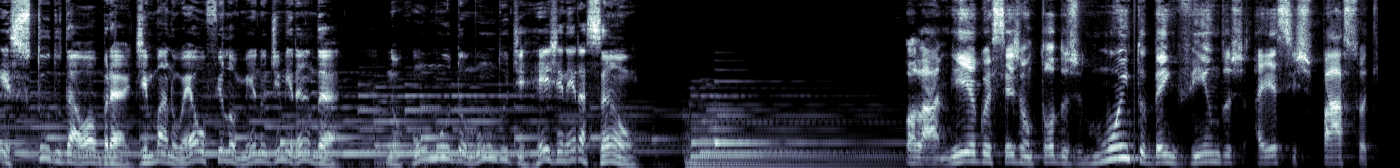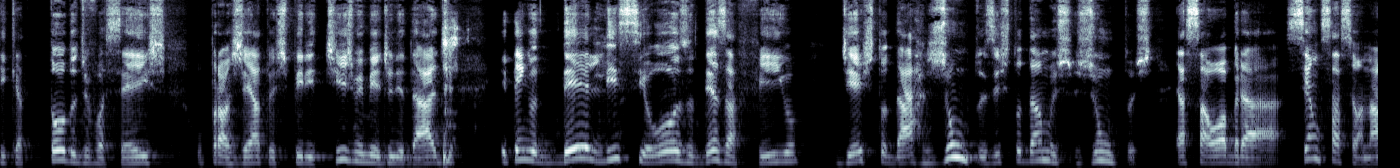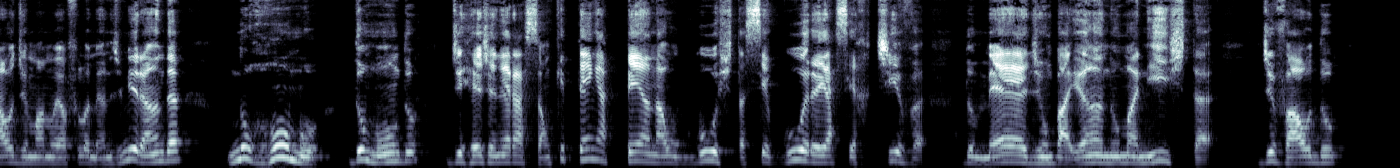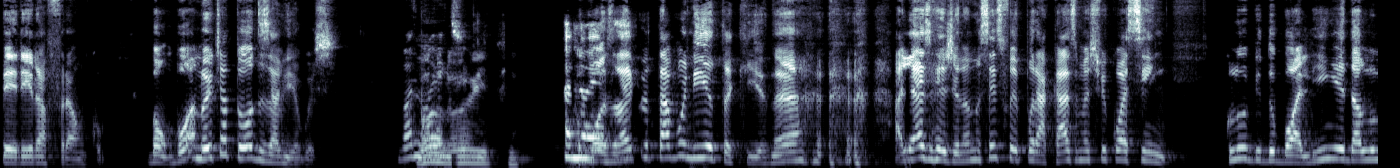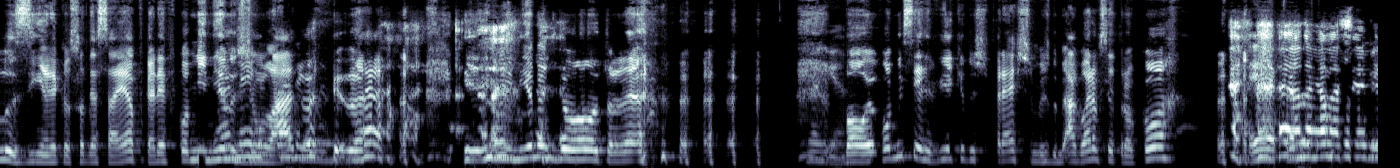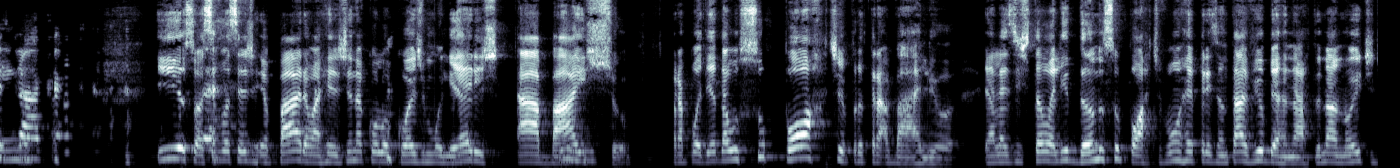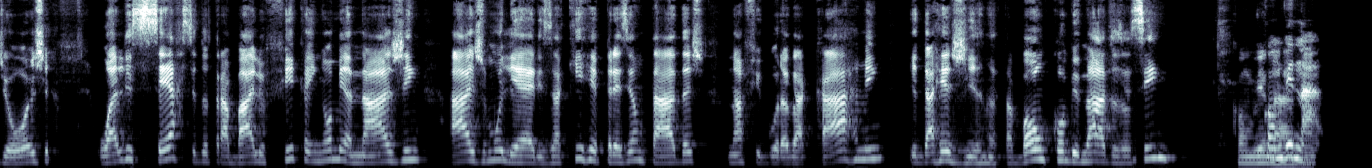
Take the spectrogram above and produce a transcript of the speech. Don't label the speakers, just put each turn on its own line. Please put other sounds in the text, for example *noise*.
Estudo da obra de Manuel Filomeno de Miranda, no rumo do mundo de regeneração.
Olá, amigos, sejam todos muito bem-vindos a esse espaço aqui que é todo de vocês, o projeto Espiritismo e Mediunidade, e tem o delicioso desafio de estudar juntos, estudamos juntos essa obra sensacional de Manuel Filomeno de Miranda no rumo do mundo de regeneração, que tem a pena augusta, segura e assertiva do médium baiano humanista Divaldo Pereira Franco. Bom, boa noite a todos, amigos.
Boa noite.
Boa noite. O mosaico tá bonito aqui, né? *laughs* Aliás, Regina, não sei se foi por acaso, mas ficou assim clube do Bolinha e da Luluzinha, né? Que eu sou dessa época, né? Ficou meninos de um lado *laughs* né? e meninas do outro, né? Bom, eu vou me servir aqui dos préstimos do. Agora você trocou?
É, ela, ela sempre troca.
Isso, ó, se vocês reparam, a Regina colocou as mulheres abaixo para poder dar o suporte para o trabalho. Elas estão ali dando suporte. Vão representar, viu, Bernardo, na noite de hoje o alicerce do trabalho fica em homenagem às mulheres aqui representadas na figura da Carmen e da Regina, tá bom? Combinados assim?
Combinado. Combinado.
